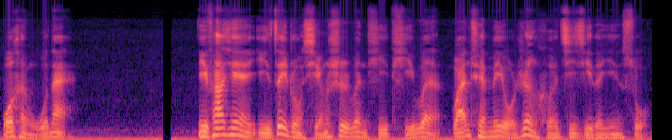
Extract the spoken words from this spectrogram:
我很无奈。你发现以这种形式问题提问，完全没有任何积极的因素。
